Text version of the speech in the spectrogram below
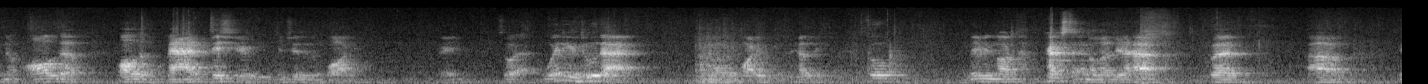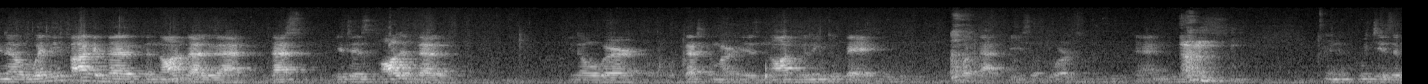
you know, all the all the bad tissue which is in the body, right? So uh, when you do that, you know, the body will be healthy. So maybe not best analogy I have, but um, you know, when you talk about the non-value add, that's it is all about you know where customer is not willing to pay for that piece of work, and, and which is a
